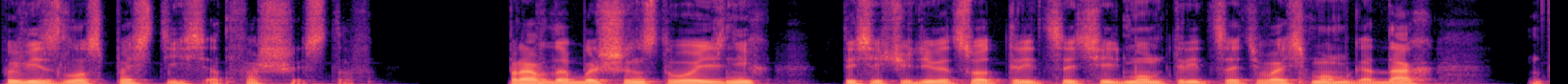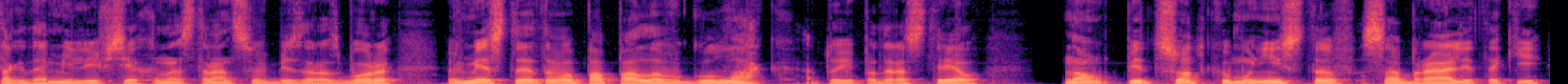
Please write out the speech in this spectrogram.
повезло спастись от фашистов. Правда, большинство из них в 1937-38 годах – Тогда мили всех иностранцев без разбора, вместо этого попало в ГУЛАГ, а то и под расстрел. Но 500 коммунистов собрали таки,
